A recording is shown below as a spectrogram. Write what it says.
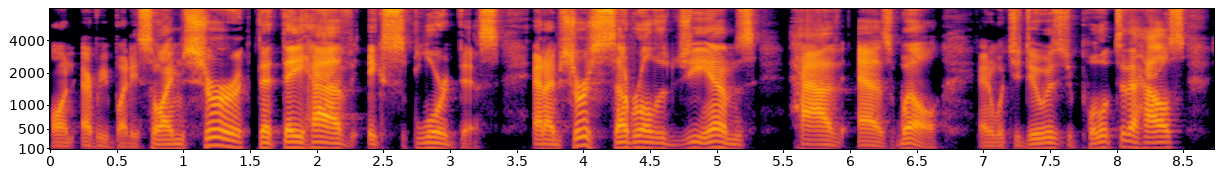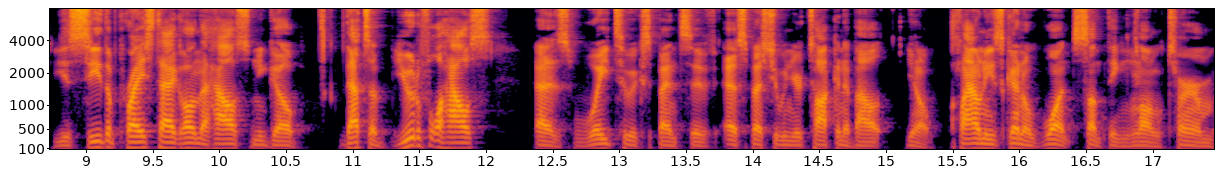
on everybody. So I'm sure that they have explored this, and I'm sure several of the GMs have as well. And what you do is you pull up to the house, you see the price tag on the house, and you go, that's a beautiful house. That is way too expensive, especially when you're talking about, you know, Clowney's going to want something long term.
